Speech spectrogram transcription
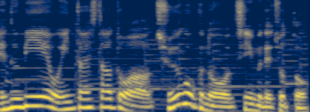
NBA を引退した後は中国のチームでちょっと、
